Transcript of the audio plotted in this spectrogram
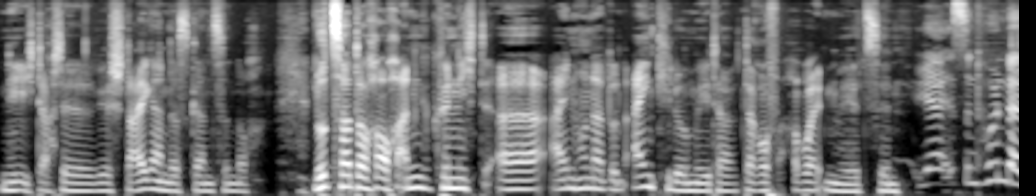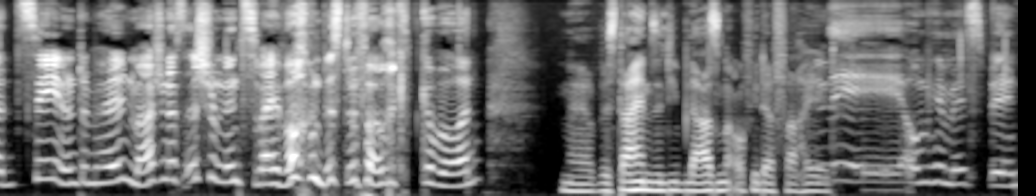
Nee, ich dachte, wir steigern das Ganze noch. Lutz hat doch auch angekündigt, äh, 101 Kilometer. Darauf arbeiten wir jetzt hin. Ja, es sind 110 und im Höllenmarsch und das ist schon in zwei Wochen bist du verrückt geworden. Naja, bis dahin sind die Blasen auch wieder verheilt. Nee, um Himmels Willen.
